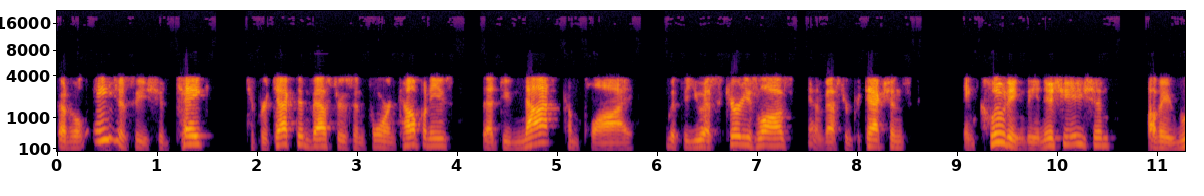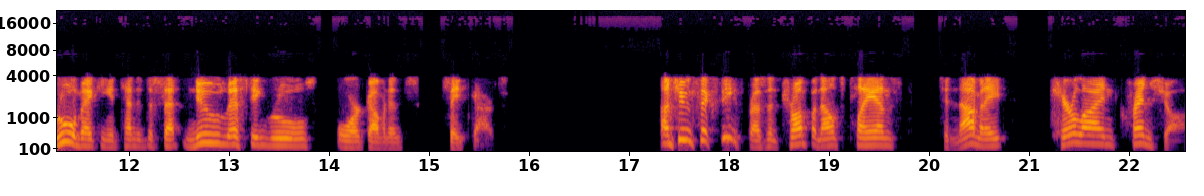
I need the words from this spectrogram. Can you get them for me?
federal agencies should take to protect investors in foreign companies that do not comply with the U.S. securities laws and investor protections, including the initiation of a rulemaking intended to set new listing rules or governance safeguards. On June 16th, President Trump announced plans to nominate Caroline Crenshaw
